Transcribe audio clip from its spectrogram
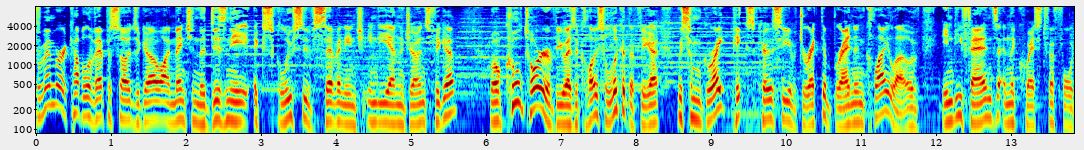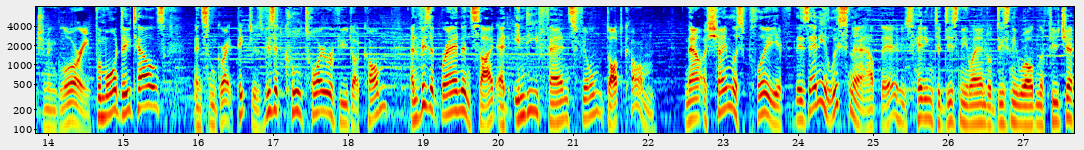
Remember a couple of episodes ago I mentioned the Disney exclusive 7 inch Indiana Jones figure? Well, Cool Toy Review has a closer look at the figure with some great pics courtesy of director Brandon Kleyla of Indy Fans and the Quest for Fortune and Glory. For more details and some great pictures, visit cooltoyreview.com and visit Brandon's site at indiefansfilm.com. Now, a shameless plea if there's any listener out there who's heading to Disneyland or Disney World in the future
